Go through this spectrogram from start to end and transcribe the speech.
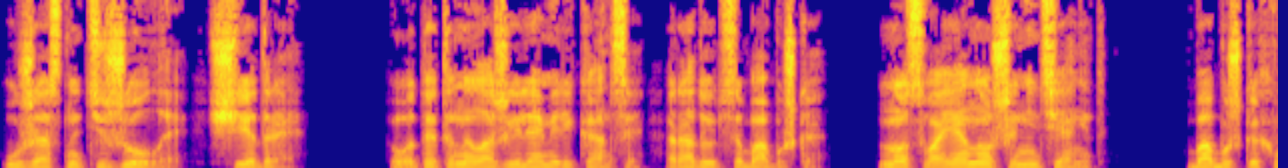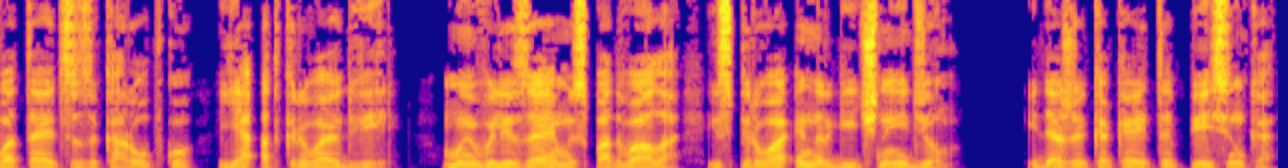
ужасно тяжелая, щедрая, вот это наложили американцы, радуется бабушка. Но своя ноша не тянет. Бабушка хватается за коробку, я открываю дверь. Мы вылезаем из подвала и сперва энергично идем. И даже какая-то песенка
